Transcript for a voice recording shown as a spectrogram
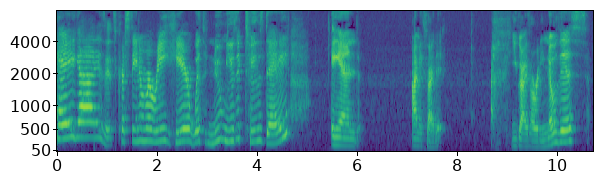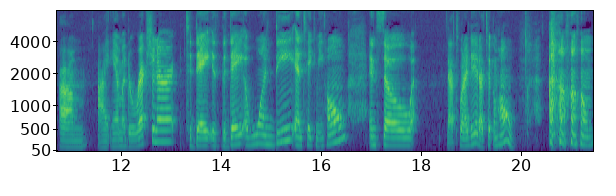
Hey guys, it's Christina Marie here with New Music Tuesday, and I'm excited. You guys already know this. Um, I am a directioner. Today is the day of 1D and Take Me Home, and so that's what I did. I took them home. um,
